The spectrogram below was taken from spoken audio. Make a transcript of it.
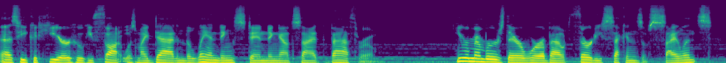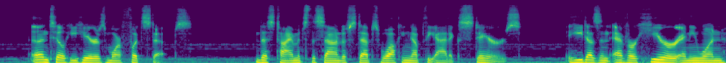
as he could hear who he thought was my dad in the landing standing outside the bathroom. He remembers there were about 30 seconds of silence until he hears more footsteps. This time it's the sound of steps walking up the attic stairs. He doesn't ever hear anyone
